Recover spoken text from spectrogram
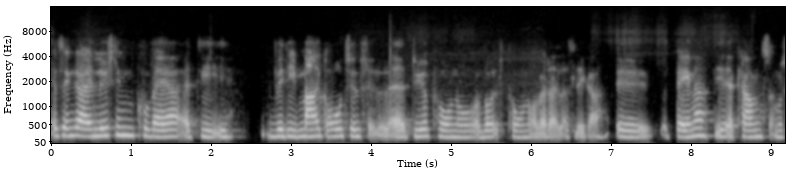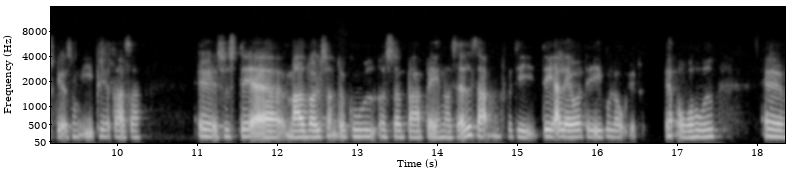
Jeg tænker, at en løsning kunne være, at de ved de meget grove tilfælde af dyreporno og voldsporno og hvad der ellers ligger, øh, baner de accounts og måske også nogle IP-adresser. Øh, jeg synes, det er meget voldsomt at gå ud og så bare bane os alle sammen, fordi det, jeg laver, det er ikke ulovligt ja, overhovedet. Øh,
